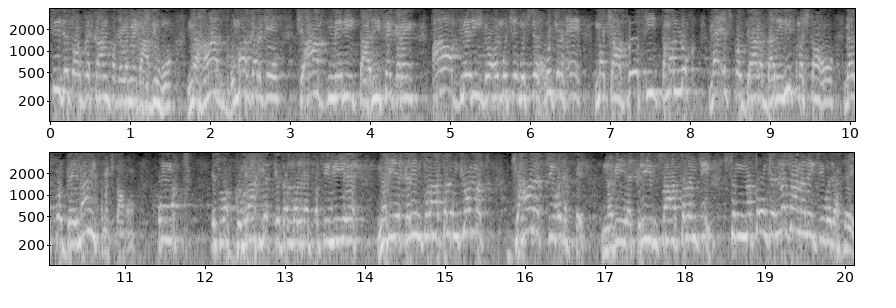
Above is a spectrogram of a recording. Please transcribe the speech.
سیدھے طور پہ کان پکڑنے کا عادی ہوں۔ میں ہاتھ گھما کر کے کہ آپ میری تعریفیں کریں، آپ میری جو ہے مجھے مجھ سے خوش رہیں۔ میں چاپوسی تملق، میں اس کو دیانتداری نہیں سمجھتا ہوں، میں اس کو بےمانی سمجھتا ہوں۔ امت اس وقت گمراہیت کے دلدل میں پھنسی ہوئی ہے۔ نبی کریم صلی اللہ علیہ وسلم کی امت جہالت کی وجہ سے۔ نبی کریم صلی اللہ علیہ وسلم کی سنتوں کے نہ جاننے کی وجہ سے۔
